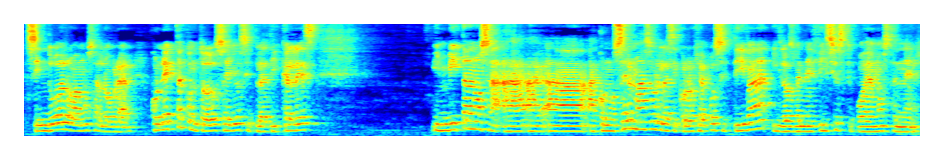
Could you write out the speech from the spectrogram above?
sin duda lo vamos a lograr. Conecta con todos ellos y platícales invítanos a, conocer más sobre la psicología positiva y los beneficios que podemos tener.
